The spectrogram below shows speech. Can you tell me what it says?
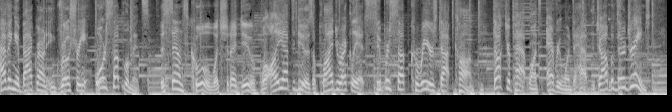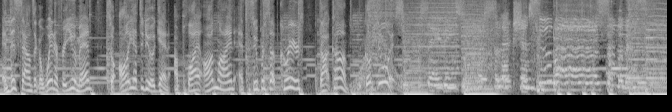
having a background in grocery or supplements. This sounds cool. What should I do? Well, all you have to do is apply directly at supersupcareers.com. Dr. Pat wants everyone to have the job of their dreams. And this sounds like a winner for you, man. So all you have to do again, apply online at supersupcareers.com. Go do it. Savings, super selection, super supplements.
